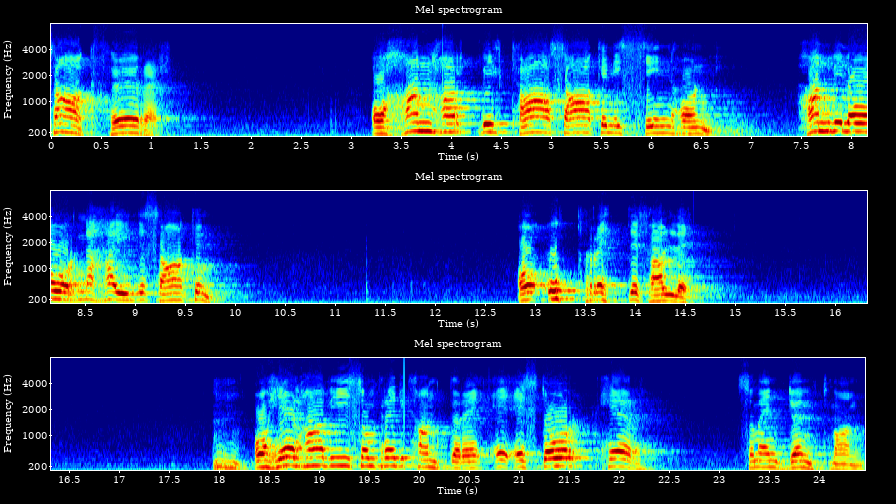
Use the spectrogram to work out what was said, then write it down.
sakfører. Og han har, vil ta saken i sin hånd. Han vil ordne hele saken og opprette fallet. Og her har vi som predikanter Jeg, jeg står her som en dømt mann.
